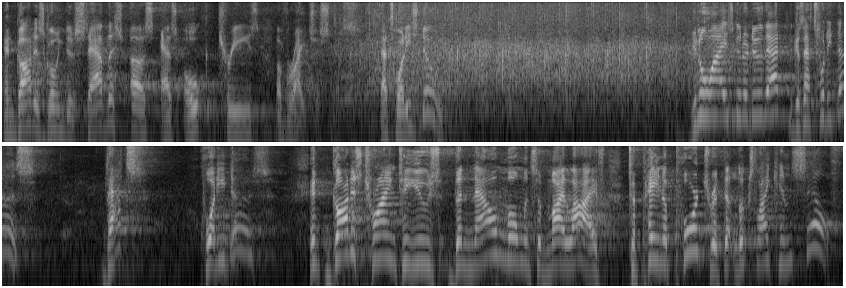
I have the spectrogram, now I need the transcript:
and God is going to establish us as oak trees of righteousness. That's what He's doing. You know why He's going to do that? Because that's what He does. That's what He does. And God is trying to use the now moments of my life to paint a portrait that looks like Himself.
